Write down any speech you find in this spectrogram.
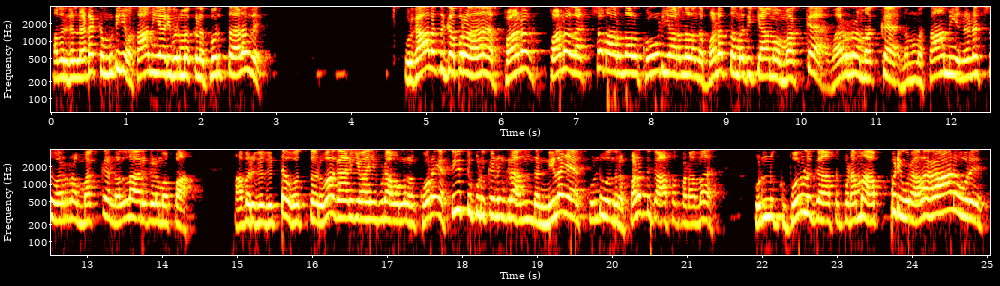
அவர்கள் நடக்க முடியும். சாமியாடி பெருமக்களை பொறுத்த அளவு. ஒரு காலத்துக்கு அப்புறம் பணம் பண லட்சமா இருந்தாலும் கோடியா இருந்தாலும் அந்த பணத்தை மதிக்காம மக்க வர்ற மக்க நம்ம சாமியை நினைச்சு வர்ற மக்க நல்லா இருக்கணுமப்பா. அவர்கிட்ட ஒத்த ரூபா காணிக்க வாங்கி கூட அவங்கள குறைய தீர்த்து கொடுக்கணுங்கிற அந்த நிலையை கொண்டு வந்துடும் பணத்துக்கு ஆசைப்படாம பொண்ணுக்கு பொருளுக்கு ஆசைப்படாம அப்படி ஒரு அழகான ஒரு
